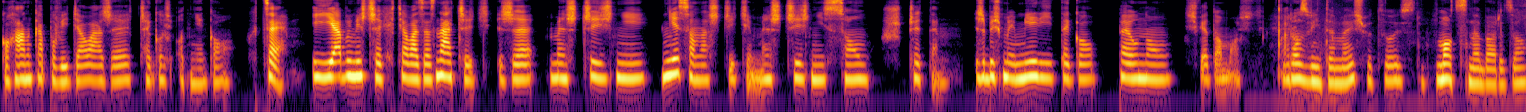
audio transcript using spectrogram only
kochanka powiedziała, że czegoś od niego chce. I ja bym jeszcze chciała zaznaczyć, że mężczyźni nie są na szczycie, mężczyźni są szczytem. Żebyśmy mieli tego pełną świadomość. Rozwiń tę myśl, to jest mocne bardzo.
